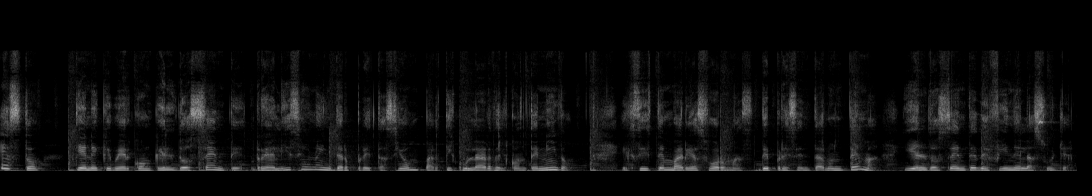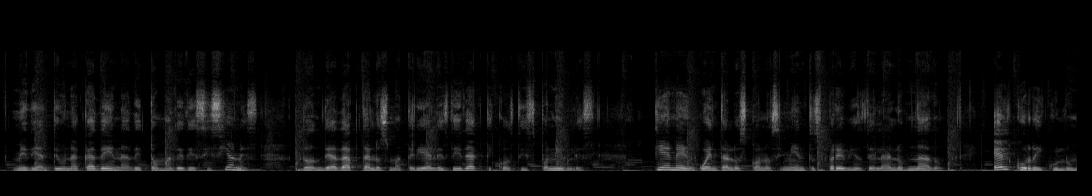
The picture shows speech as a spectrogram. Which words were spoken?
Esto tiene que ver con que el docente realice una interpretación particular del contenido. Existen varias formas de presentar un tema y el docente define la suya mediante una cadena de toma de decisiones, donde adapta los materiales didácticos disponibles, tiene en cuenta los conocimientos previos del alumnado, el currículum,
